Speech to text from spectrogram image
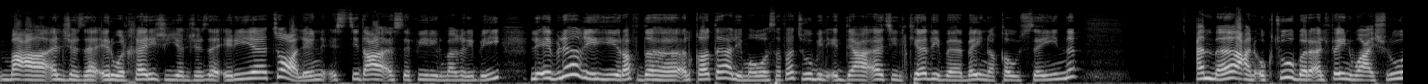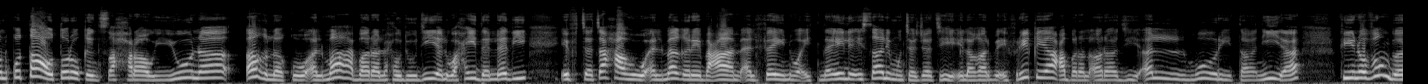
مع الجزائر والخارجية الجزائرية. تعلن استدعاء السفير المغربي لإبلاغه رفضها القاطع لما وصفته بالادعاءات الكاذبة بين قوسين. أما عن أكتوبر 2020 قطاع طرق صحراويون أغلقوا المعبر الحدودي الوحيد الذي افتتحه المغرب عام 2002 لإيصال منتجاته إلى غرب إفريقيا عبر الأراضي الموريتانية. في نوفمبر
